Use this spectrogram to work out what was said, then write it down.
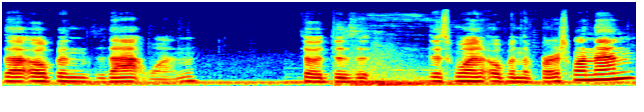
so that opens that one. So does it this one open the first one then?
